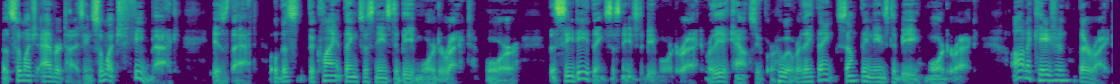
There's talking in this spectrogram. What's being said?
But so much advertising, so much feedback is that, well, this, the client thinks this needs to be more direct or the CD thinks this needs to be more direct or the account supe or whoever they think something needs to be more direct. On occasion, they're right.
